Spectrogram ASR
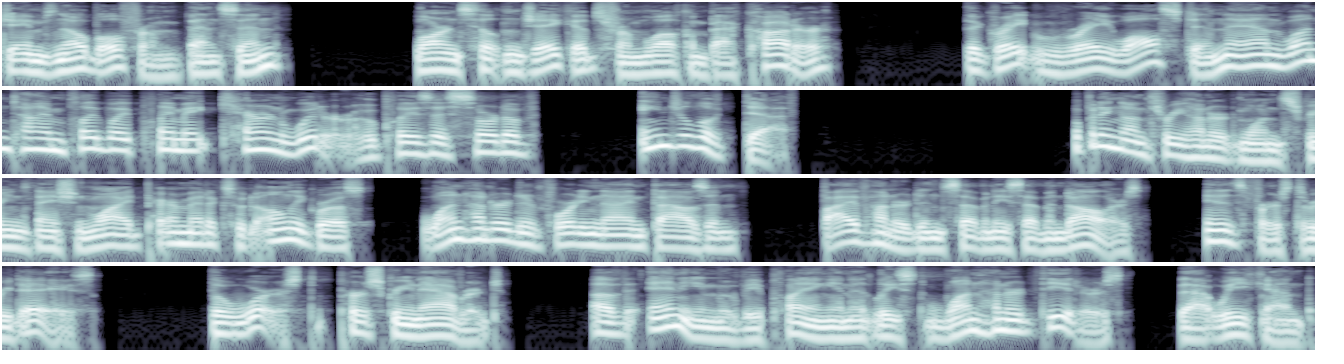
James Noble from Benson, Lawrence Hilton Jacobs from Welcome Back Kotter, the great Ray Walston, and one time Playboy playmate Karen Witter, who plays a sort of angel of death. Opening on 301 screens nationwide, Paramedics would only gross 149,000 $577 in its first three days, the worst per screen average of any movie playing in at least 100 theaters that weekend.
